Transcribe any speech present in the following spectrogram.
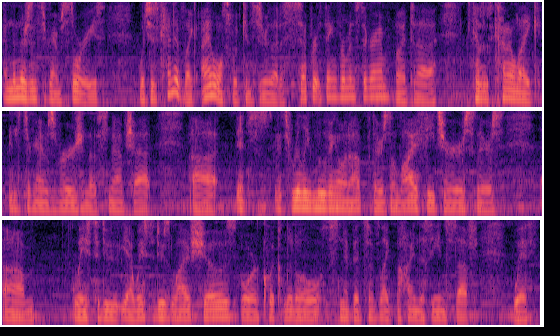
and then there's Instagram Stories, which is kind of like I almost would consider that a separate thing from Instagram, but uh, because it's kind of like Instagram's version of Snapchat. Uh, it's it's really moving on up. There's the live features. There's um, ways to do yeah ways to do live shows or quick little snippets of like behind the scenes stuff with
